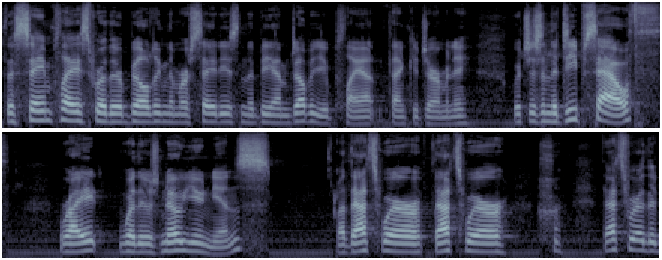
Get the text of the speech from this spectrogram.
the same place where they're building the Mercedes and the BMW plant, thank you, Germany, which is in the deep south, right, where there's no unions. But that's where, that's where, that's where the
